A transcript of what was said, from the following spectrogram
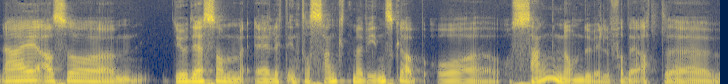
Nei, altså Det er jo det som er litt interessant med vitenskap og, og sagn, om du vil. For det at uh,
